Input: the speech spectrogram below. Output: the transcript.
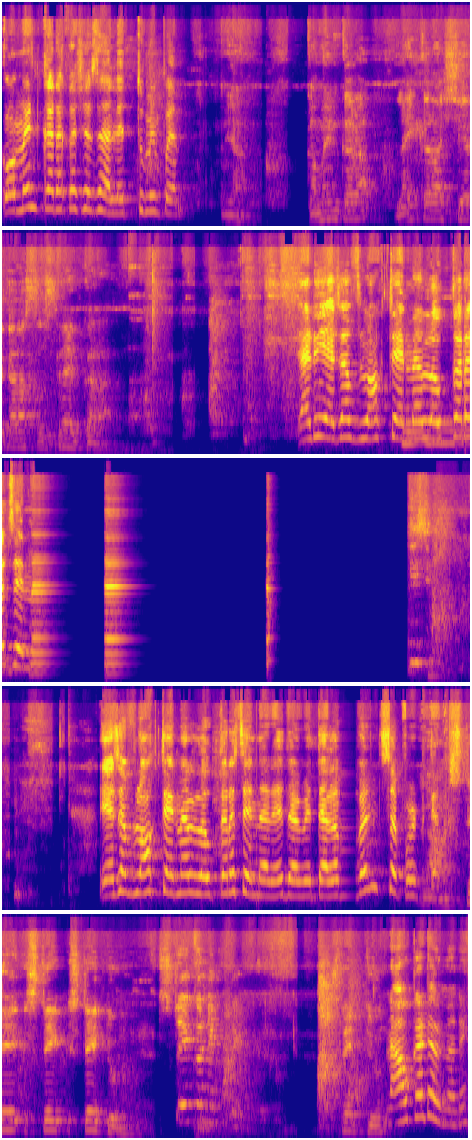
comment करा कसे झालेत तुम्ही पण. या कमेंट करा लाईक करा शेअर करा सबस्क्राईब करा. आणि याचा ब्लॉग चॅनल लवकरच येणार. याचा ब्लॉग चॅनल लवकरच येणार आहे त्यामुळे त्याला पण सपोर्ट करा. Stay stay stay tuned stay connected stay tuned नाव काय ठेवणार आहे?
